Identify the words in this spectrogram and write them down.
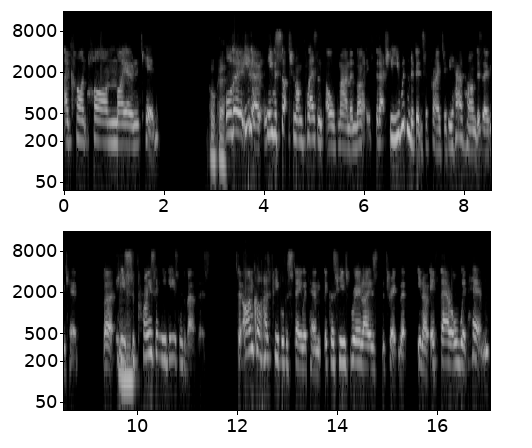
I can't harm my own kid. Okay. Although, you know, he was such an unpleasant old man in life that actually you wouldn't have been surprised if he had harmed his own kid. But he's mm-hmm. surprisingly decent about this. So Arnkel has people to stay with him because he's realized the trick that, you know, if they're all with him,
